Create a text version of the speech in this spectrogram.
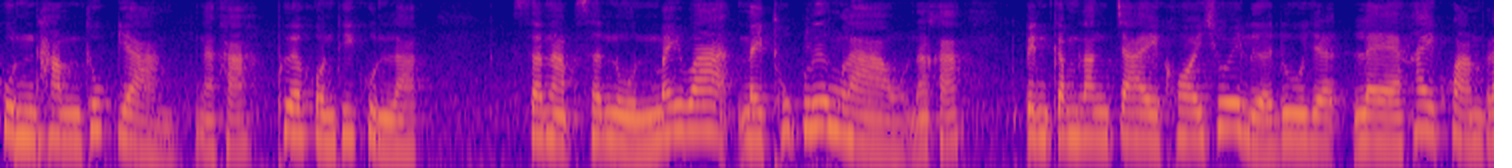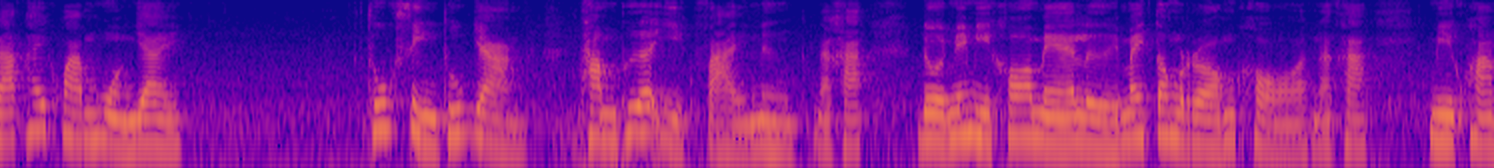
คุณทำทุกอย่างนะคะ เพื่อคนที่คุณรัก สนับสนุนไม่ว่าในทุกเรื่องราวนะคะ เป็นกำลังใจคอยช่วยเหลือดูแลให้ความรักให้ความห่วงใย ทุกสิ่งทุกอย่างทำเพื่ออีกฝ่ายหนึ่งนะคะ โดยไม่มีข้อแม้เลยไม่ต้องร้องขอนะคะ มีความ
